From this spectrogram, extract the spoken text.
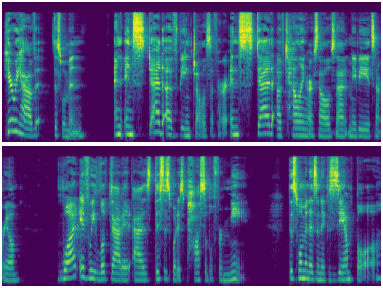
here we have this woman and instead of being jealous of her, instead of telling ourselves that maybe it's not real, what if we looked at it as this is what is possible for me? This woman is an example.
